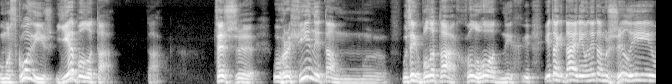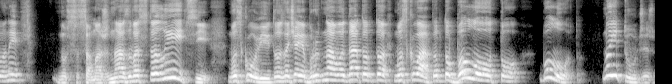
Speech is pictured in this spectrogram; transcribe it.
у Московії ж є болота. Так. Це ж е, у графіни там, е, у цих болотах холодних і, і так далі. Вони там жили, вони. Ну, сама ж назва столиці Московії, то означає брудна вода, тобто Москва, тобто болото. Болото. Ну і тут же ж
